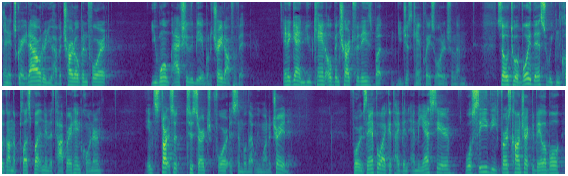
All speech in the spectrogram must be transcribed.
and it's grayed out or you have a chart open for it, you won't actually be able to trade off of it. And again, you can open charts for these, but you just can't place orders for them. So to avoid this, we can click on the plus button in the top right hand corner and start to search for a symbol that we want to trade. For example, I could type in MES here. We'll see the first contract available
